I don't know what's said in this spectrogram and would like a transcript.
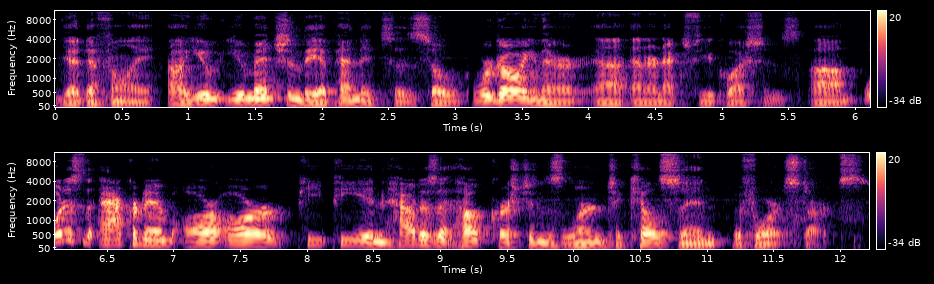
Yeah, definitely. Uh, you you mentioned the appendixes, so we're going there uh, in our next few questions. Um, what is the acronym RRPP, and how does it help Christians learn to kill sin before it starts?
